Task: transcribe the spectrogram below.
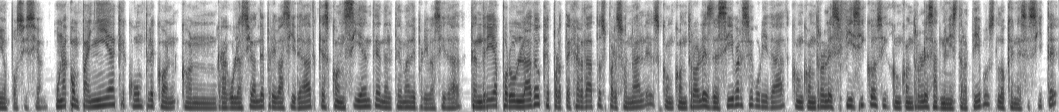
y oposición. Una compañía que cumple con, regulación de privacidad, que es consciente en el tema de privacidad, tendría por un lado que proteger datos personales con controles de ciberseguridad, con controles físicos y con controles administrativos, lo que necesite.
